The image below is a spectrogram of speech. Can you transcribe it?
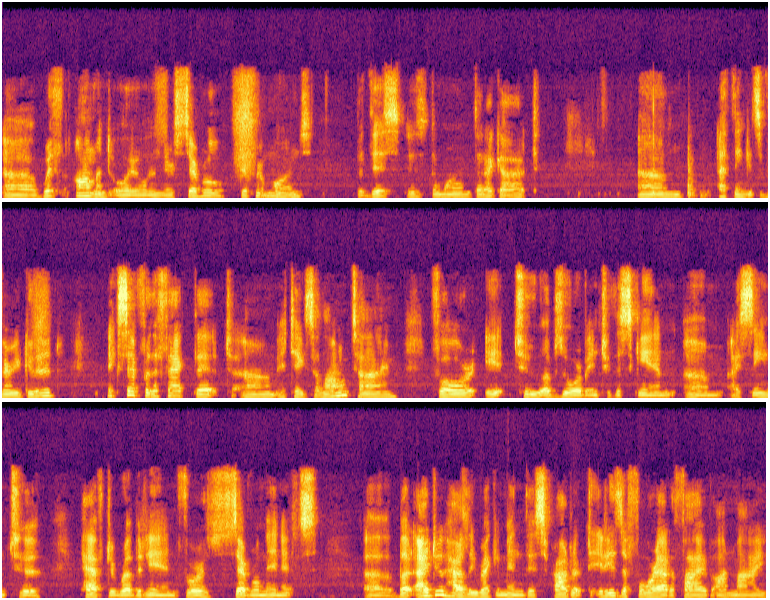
uh, with almond oil and there's several different ones but this is the one that I got. Um, I think it's very good except for the fact that um, it takes a long time for it to absorb into the skin. Um, I seem to have to rub it in for several minutes. Uh, but I do highly recommend this product. It is a 4 out of 5 on my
